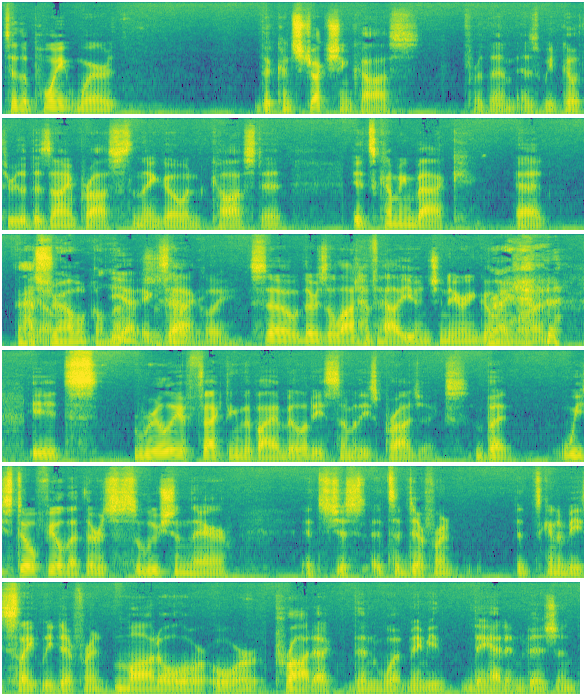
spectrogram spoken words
to the point where the construction costs for them as we go through the design process and they go and cost it, it's coming back at astronomical know, Yeah, exactly. So there's a lot of value engineering going right. on. it's really affecting the viability of some of these projects, but we still feel that there's a solution there. It's just it's a different it's going to be slightly different model or, or product than what maybe they had envisioned.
